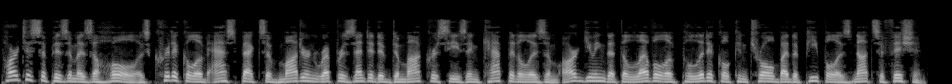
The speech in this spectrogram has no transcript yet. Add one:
Participism as a whole is critical of aspects of modern representative democracies and capitalism arguing that the level of political control by the people is not sufficient.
